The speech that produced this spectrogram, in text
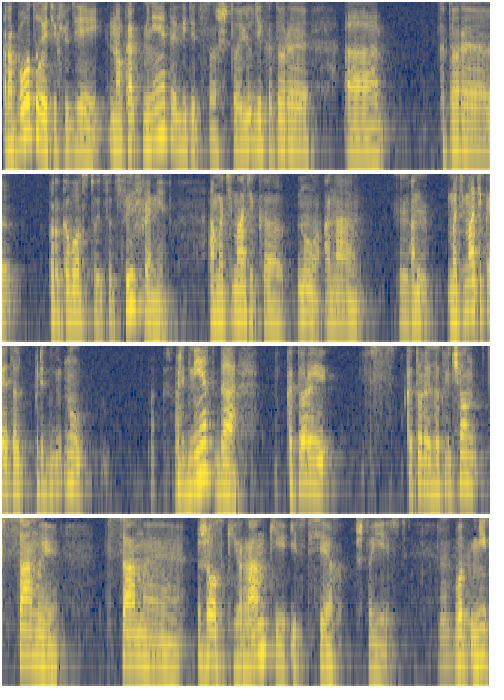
работу этих людей, но как мне это видится, что люди, которые, э, которые руководствуются цифрами, а математика, ну, она... Mm-hmm. он, математика это пред, ну, предмет, да, который, который заключен в самые, в самые жесткие рамки из всех, что есть. Вот ни,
